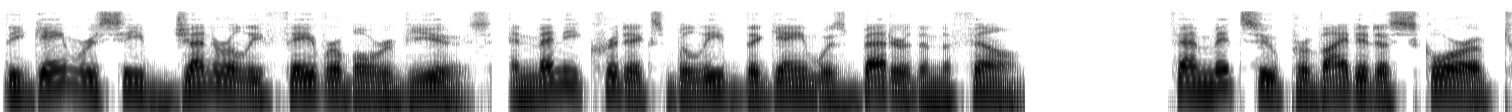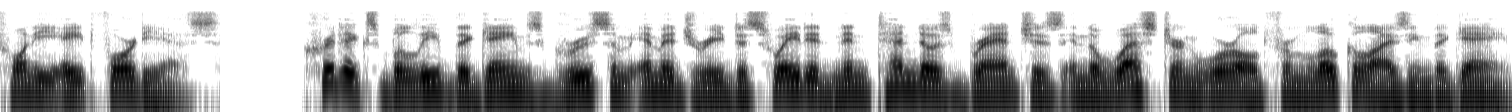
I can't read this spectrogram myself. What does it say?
The game received generally favorable reviews, and many critics believed the game was better than the film. Famitsu provided a score of 28 40 Critics believe the game's gruesome imagery dissuaded Nintendo's branches in the Western world from localizing the game.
